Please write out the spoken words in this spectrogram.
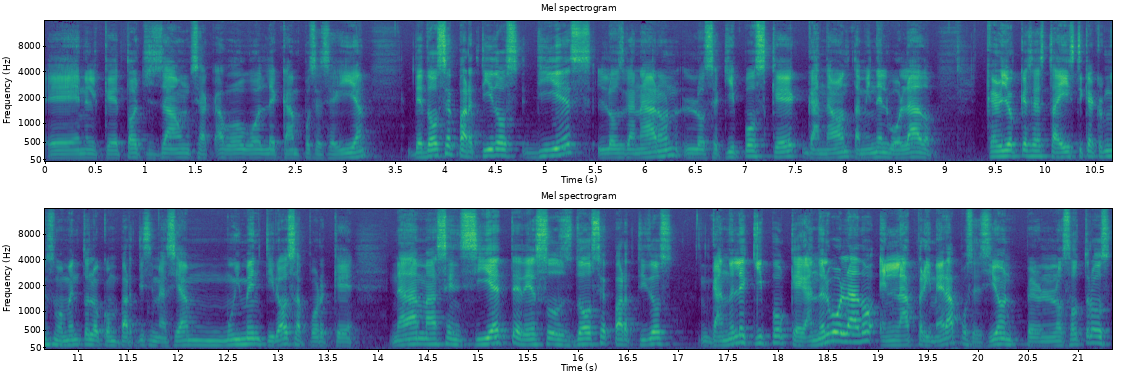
eh, en el que touchdown se acabó, gol de campo se seguía, de 12 partidos, 10 los ganaron los equipos que ganaron también el volado. Creo yo que esa estadística, creo que en su momento lo compartí, se me hacía muy mentirosa porque nada más en 7 de esos 12 partidos ganó el equipo que ganó el volado en la primera posesión, pero en los otros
